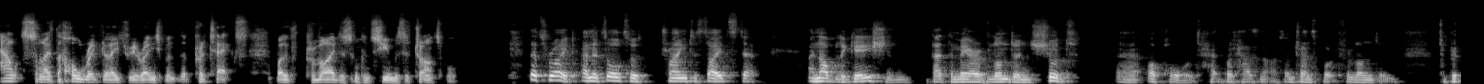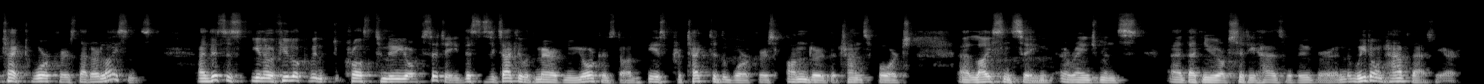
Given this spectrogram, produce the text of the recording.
outside the whole regulatory arrangement that protects both providers and consumers of transport. That's right. And it's also trying to sidestep an obligation that the Mayor of London should uh, uphold, but has not, and Transport for London to protect workers that are licensed. And this is, you know, if you look across to New York City, this is exactly what the mayor of New York has done. He has protected the workers under the transport uh, licensing arrangements uh, that New York City has with Uber. And we don't have that here.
